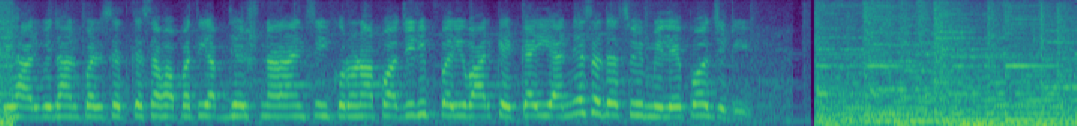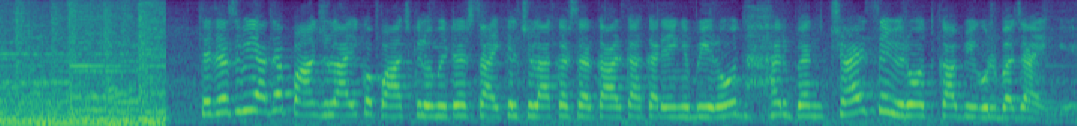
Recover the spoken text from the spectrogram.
बिहार विधान परिषद के सभापति अवधेश नारायण सिंह कोरोना पॉजिटिव, परिवार के कई अन्य सदस्य भी मिले पॉजिटिव। तेजस्वी यादव पाँच जुलाई को पाँच किलोमीटर साइकिल चलाकर सरकार का करेंगे विरोध, हर पंचायत से विरोध का बिगुल बजाएँगे।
